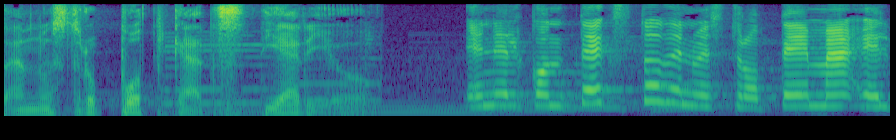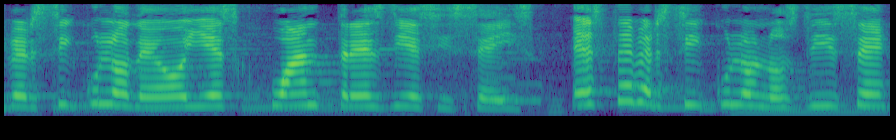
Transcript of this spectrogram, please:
a nuestro podcast diario. En el contexto de nuestro tema, el versículo de hoy es Juan 3:16. Este versículo nos dice,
